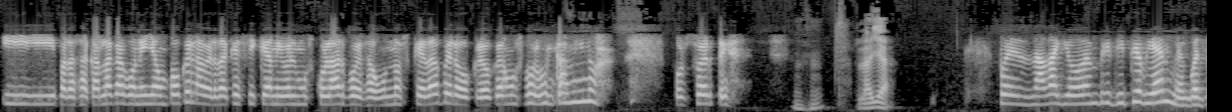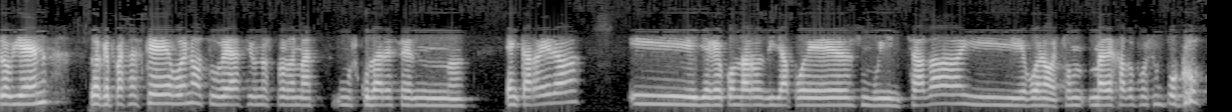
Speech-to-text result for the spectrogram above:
y para sacar la carbonilla un poco y la verdad que sí que a nivel muscular pues aún nos queda, pero creo que vamos por buen camino, por suerte. Laia. Pues nada, yo en principio bien, me encuentro bien. Lo que pasa es que, bueno, tuve así unos problemas musculares en, en carrera y llegué con la rodilla pues muy hinchada y bueno, eso me ha dejado pues un poco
